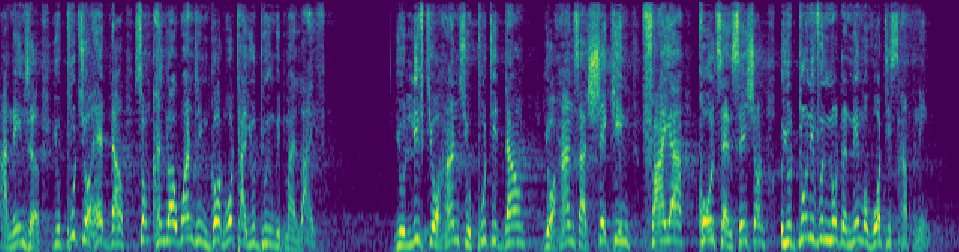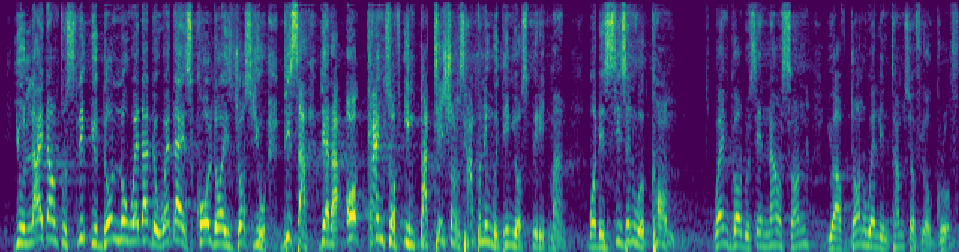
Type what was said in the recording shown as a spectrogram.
an angel. You put your head down, some, and you are wondering, God, what are you doing with my life? You lift your hands you put it down your hands are shaking fire cold sensation. You don't even know the name of what is happening. You lie down to sleep you don't know whether the weather is cold or it's just you. These are there are all kinds of impartations happening within your spirit man. But the season will come when God will say now son you have done well in terms of your growth.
